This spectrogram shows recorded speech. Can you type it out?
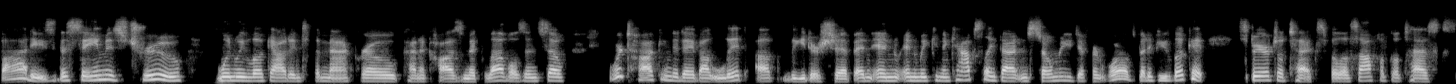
bodies. The same is true when we look out into the macro kind of cosmic levels. And so we're talking today about lit up leadership and, and, and we can encapsulate that in so many different worlds. But if you look at spiritual texts, philosophical texts,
